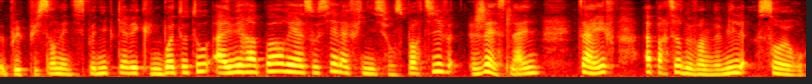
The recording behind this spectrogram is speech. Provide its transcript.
Le plus puissant n'est disponible qu'avec une boîte auto à 8 rapports et associé à la finition sportive GS Line, tarif à partir de 22 100 euros.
